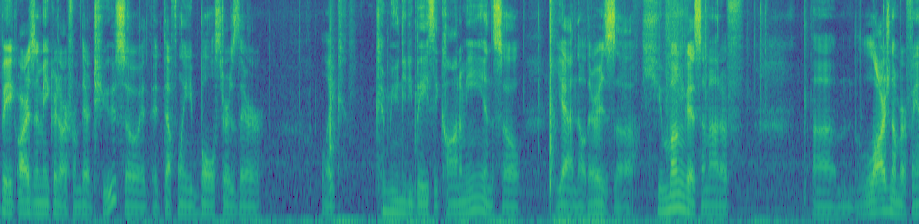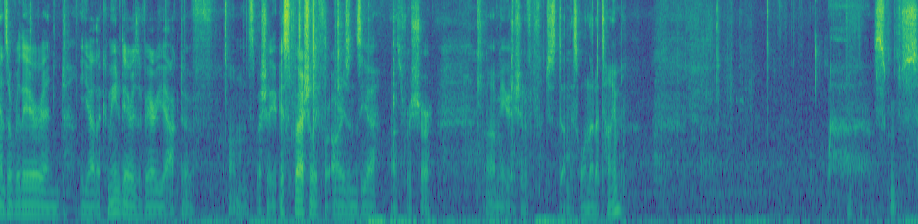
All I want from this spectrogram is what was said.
big artisan makers are from there too, so it, it definitely bolsters their like community based economy and so yeah, no, there is a humongous amount of um, large number of fans over there, and yeah, the community there is very active, um, especially especially for artisans. Yeah, that's for sure. Uh, maybe I should have just done this one at a time. Screws.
